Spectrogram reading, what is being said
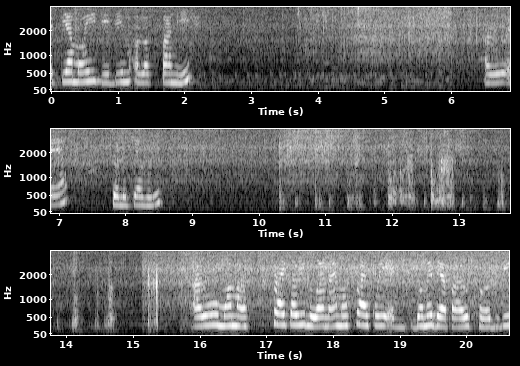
এতিয়া মই দি দিম অলপ পানী। আৰু এয়া জলকীয়া গুড়ি। আৰু মই মাছ ফ্ৰাই কৰি লোৱা নাই মই ফ্ৰাই কৰি একদমেই বেয়া পাওঁ আৰু ঘৰত যদি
